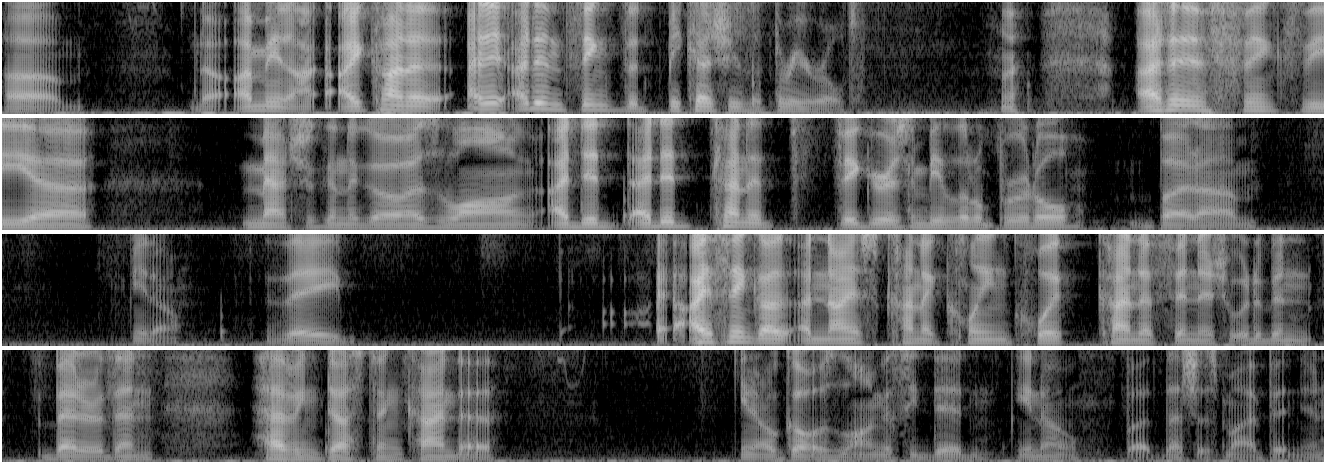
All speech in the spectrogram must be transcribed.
Um, no, I mean, I, I kind of, I, I didn't think that, because she's a three-year-old. I didn't think the uh, match was gonna go as long. I did, I did kind of figure it was gonna be a little brutal, but um, you know, they, I, I think a, a nice kind of clean, quick kind of finish would have been better than having Dustin kind of, you know, go as long as he did. You know, but that's just my opinion.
